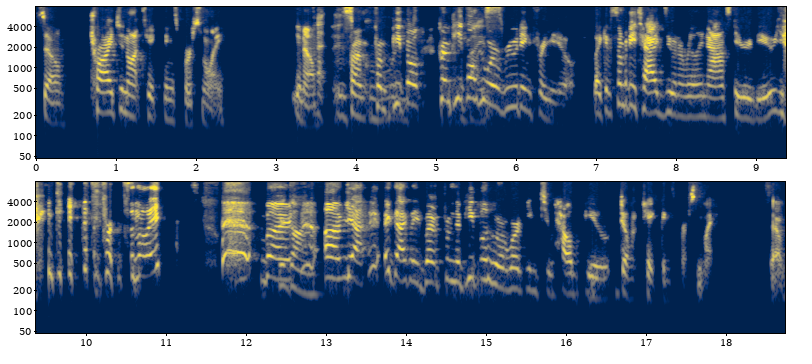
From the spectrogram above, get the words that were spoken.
So try to not take things personally. You know, from from people from people advice. who are rooting for you. Like if somebody tags you in a really nasty review, you can take that personally. but um, yeah, exactly. But from the people who are working to help you, don't take things personally. So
